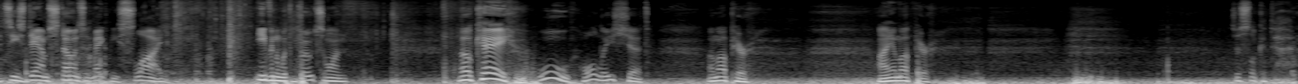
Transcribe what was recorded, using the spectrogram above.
It's these damn stones that make me slide, even with boots on. Okay. Ooh, holy shit. I'm up here. I am up here. Just look at that.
